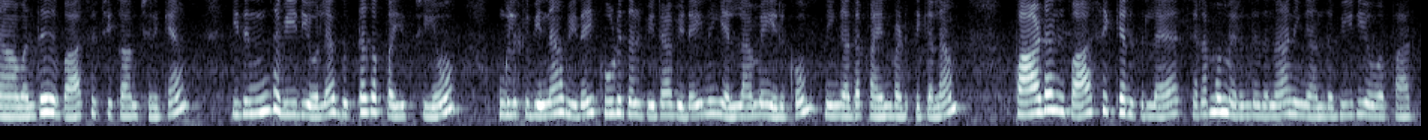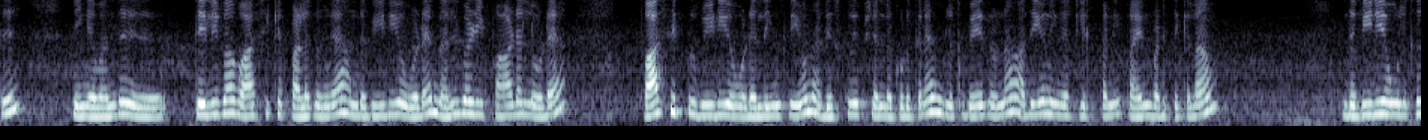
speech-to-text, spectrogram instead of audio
நான் வந்து வாசித்து காமிச்சிருக்கேன். இது இந்த வீடியோவில் புத்தக பயிற்சியும் உங்களுக்கு வினாவிடை கூடுதல் வினாவிடைன்னு எல்லாமே இருக்கும். நீங்கள் அதை பயன்படுத்திக்கலாம். பாடல் வாசிக்கிறதுல சிரமம் இருந்ததுன்னா நீங்கள் அந்த வீடியோவை பார்த்து நீங்கள் வந்து தெளிவாக வாசிக்க பழகுங்க. அந்த வீடியோவோட நல்வழி பாடலோட வாசிப்பு வீடியோவோட லிங்க்கையும் நான் டிஸ்கிரிப்ஷனில் கொடுக்குறேன். உங்களுக்கு வேணும்னா அதையும் நீங்கள் கிளிக் பண்ணி பயன்படுத்திக்கலாம். இந்த வீடியோ உங்களுக்கு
